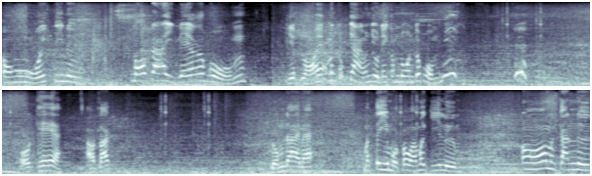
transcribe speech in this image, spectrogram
โอ้โหตีหนึ่งบล็อกได้อีกแล้วครับผม เรียบร้อยอะมันทุกอย่างมันอยู่ในคำนวณครับผมนี่ โอเค เอาสักล้มได้ไหมมันตีหมดปะวะเมื่อกี้ลืม อ๋อ มันกันหนึ่ง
